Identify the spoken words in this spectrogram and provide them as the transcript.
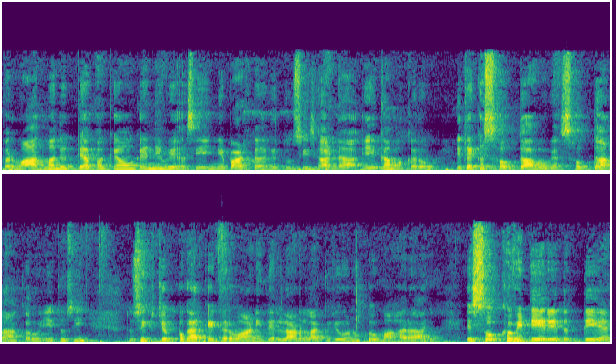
ਪਰਮਾਤਮਾ ਦੇ ਉੱਤੇ ਆਪਾਂ ਕਿਉਂ ਕਹਿੰਦੇ ਵੀ ਅਸੀਂ ਇੰਨੇ ਪਾਠ ਕਰਾਂਗੇ, ਤੁਸੀਂ ਸਾਡਾ ਇਹ ਕੰਮ ਕਰੋ। ਇਹ ਤਾਂ ਇੱਕ ਸੌਦਾ ਹੋ ਗਿਆ, ਸੌਦਾ ਨਾ ਕਰੋ ਜੀ ਤੁਸੀਂ। ਤੁਸੀਂ ਚੁੱਪ ਕਰਕੇ ਗੁਰਬਾਣੀ ਦੇ ਲੜ ਲੱਗ ਜਾਓ, ਉਹਨੂੰ ਕਹੋ, ਮਹਾਰਾਜ, ਇਹ ਸੁੱਖ ਵੀ ਤੇਰੇ ਦਿੱਤੇ ਆ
